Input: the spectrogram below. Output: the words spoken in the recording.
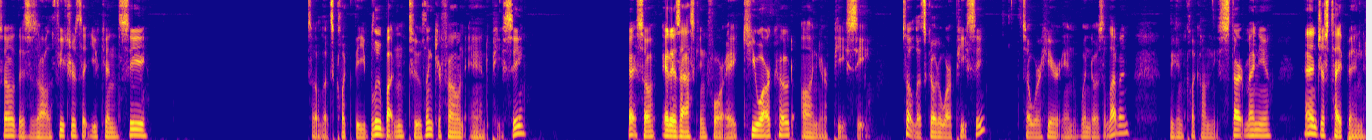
So this is all the features that you can see. So let's click the blue button to link your phone and PC. Okay, so it is asking for a QR code on your PC. So let's go to our PC. So we're here in Windows 11. We can click on the start menu and just type in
